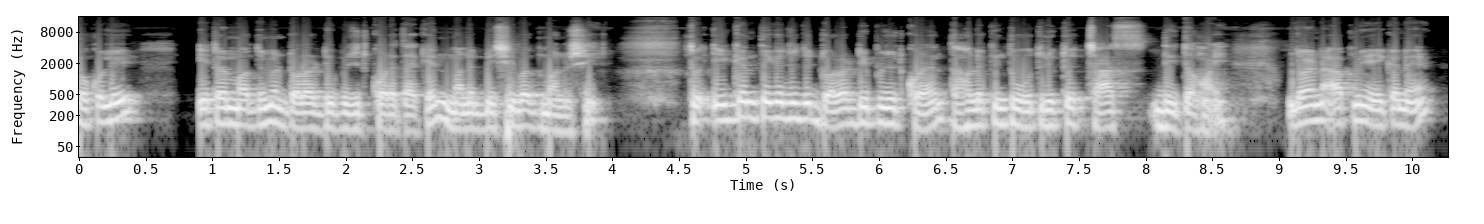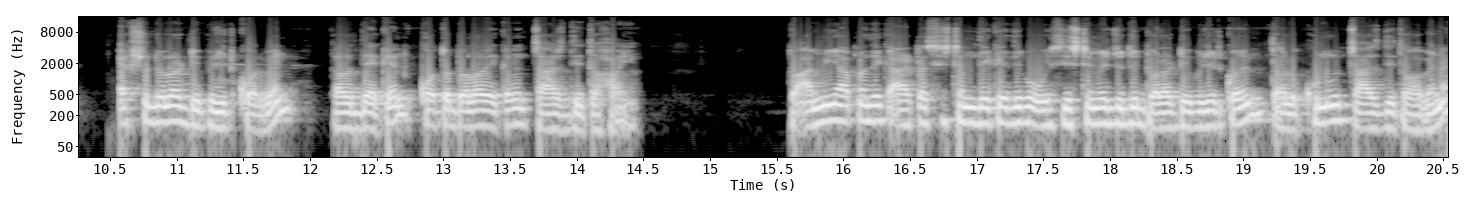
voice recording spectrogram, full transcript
সকলেই এটার মাধ্যমে ডলার ডিপোজিট করে থাকেন মানে বেশিরভাগ মানুষই। তো এইখান থেকে যদি ডলার ডিপোজিট করেন, তাহলে কিন্তু অতিরিক্ত চার্জ দিতে হয়। ধরেন আপনি এখানে একশো ডলার ডিপোজিট করবেন, তাহলে দেখেন কত ডলার এখানে চার্জ দিতে হয়। তো আমি আপনাদেরকে আরেকটা সিস্টেম দেখিয়ে দেবো। ওই সিস্টেমে যদি ডলার ডিপোজিট করেন, তাহলে কোনো চার্জ দিতে হবে না।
